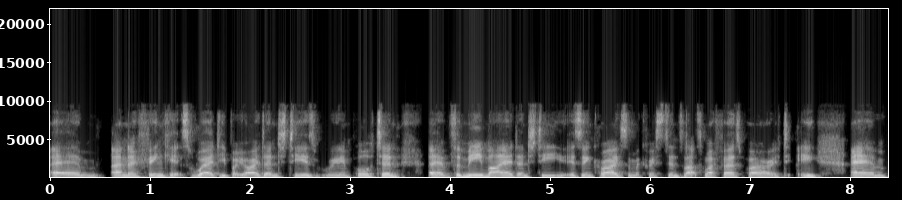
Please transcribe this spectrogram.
Um, and I think it's where do you put your identity is really important. Um, for me, my identity is in Christ. I'm a Christian, so that's my first priority. Um,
